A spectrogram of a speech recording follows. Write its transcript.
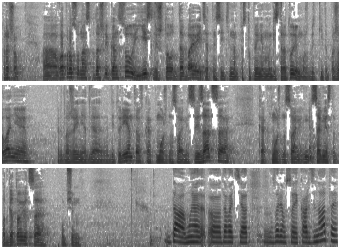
Хорошо. А, Вопросы у нас подошли к концу. Есть ли что добавить относительно поступления в магистратуре? Может быть, какие-то пожелания, предложения для абитуриентов? Как можно с вами связаться? Как можно с вами вм- совместно подготовиться? В общем, Да, мы э, давайте назовем свои координаты.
